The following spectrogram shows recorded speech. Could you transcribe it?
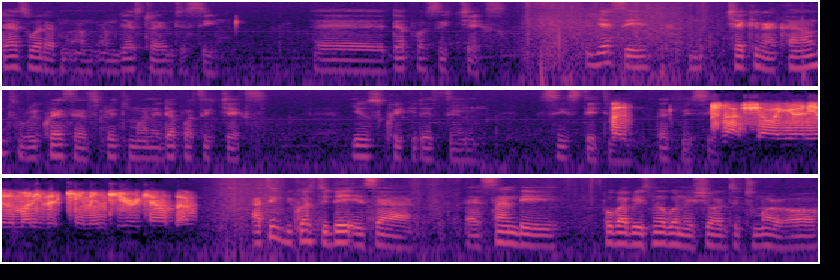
that's what I'm, I'm, I'm, just trying to see. Uh, deposit checks. Just say checking account, request and split money, deposit checks. Use quick listing, see statement. Let me see. It's not showing you any of the money that came into your account, though? I think because today is a, a Sunday, probably it's not going to show until tomorrow. Or,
